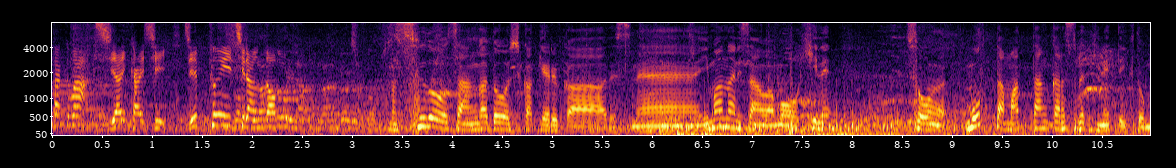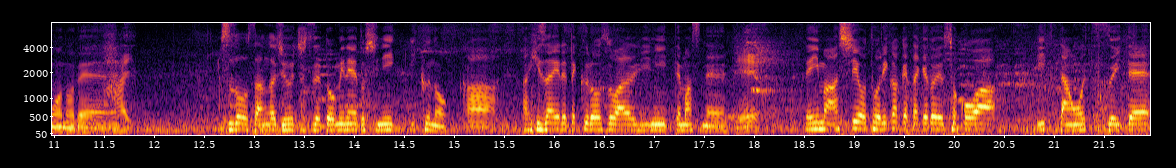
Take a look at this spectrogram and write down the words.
拓磨。試合開始。10分1ラウンド。まあ、須藤さんがどう仕掛けるかですね。今成さんはもうひねそう持った末端から全てひねっていくと思うので、はい。須藤さんが柔術でドミネートしに行くのかあ膝入れてクローズ割りに行ってますね。えで今足を取りかけたけどそこは一旦落ち着いて、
